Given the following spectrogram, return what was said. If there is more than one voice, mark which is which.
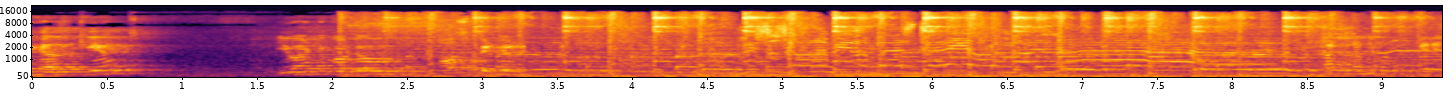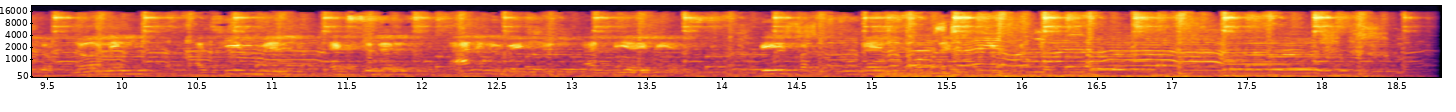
Speaker 1: healthcare? You want to go to hospital?
Speaker 2: This is gonna be the best day of my life.
Speaker 3: wonderful spirit of learning, achievement, excellence, and innovation at BIBS. Space for the students of the
Speaker 2: day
